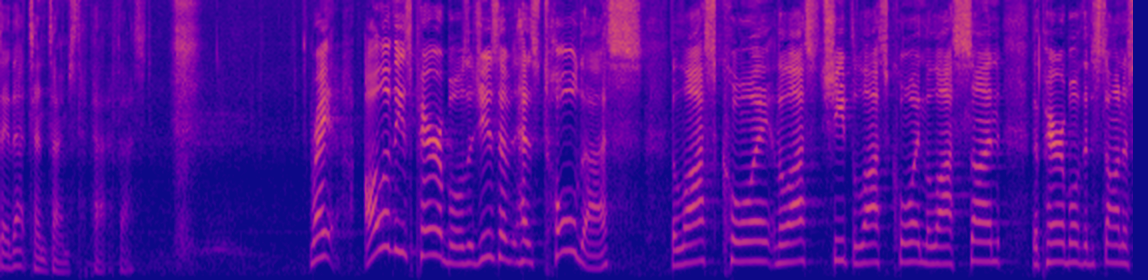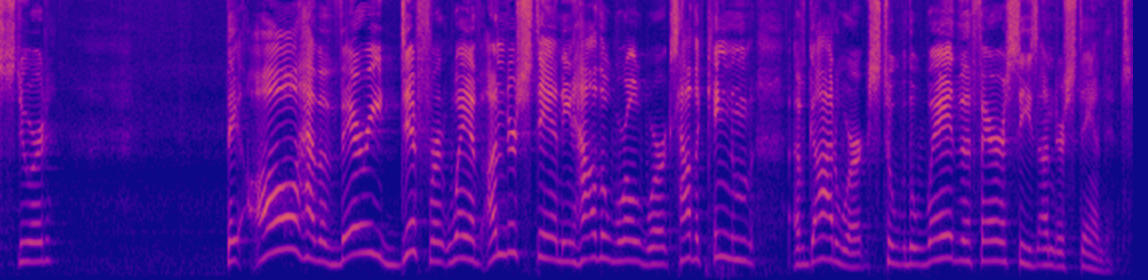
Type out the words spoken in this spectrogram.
Say that 10 times fast. Right? All of these parables that Jesus has told us the lost coin, the lost sheep, the lost coin, the lost son, the parable of the dishonest steward they all have a very different way of understanding how the world works, how the kingdom of God works, to the way the Pharisees understand it.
